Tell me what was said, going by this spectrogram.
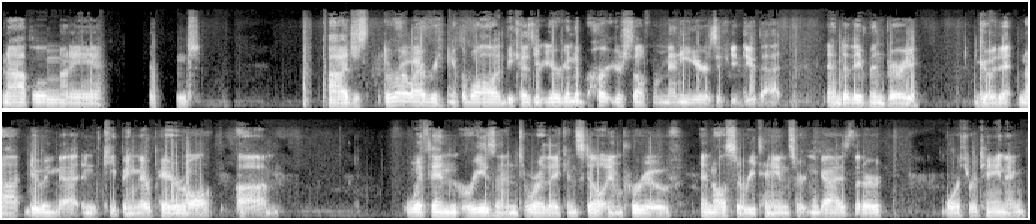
monopoly money and uh, just throw everything at the wall. And because you're, you're going to hurt yourself for many years if you do that. And uh, they've been very good at not doing that and keeping their payroll um, within reason to where they can still improve and also retain certain guys that are worth retaining.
